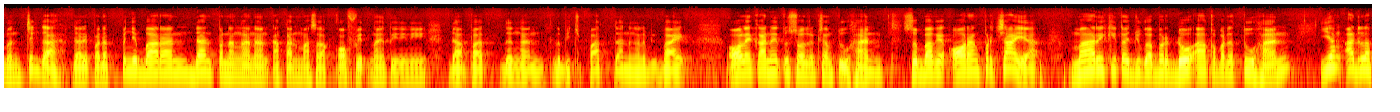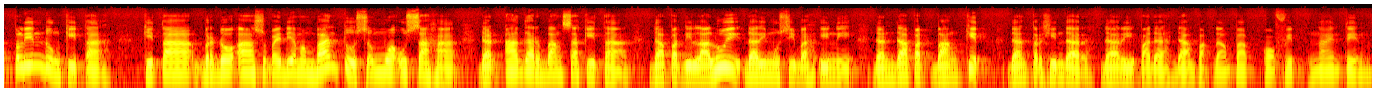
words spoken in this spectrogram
mencegah daripada penyebaran dan penanganan akan masalah COVID-19 ini dapat dengan lebih cepat dan dengan lebih baik. Oleh karena itu, saudara kesam Tuhan, sebagai orang percaya, mari kita juga berdoa kepada Tuhan yang adalah pelindung kita. Kita berdoa supaya Dia membantu semua usaha dan agar bangsa kita dapat dilalui dari musibah ini dan dapat bangkit dan terhindar daripada dampak-dampak COVID-19.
